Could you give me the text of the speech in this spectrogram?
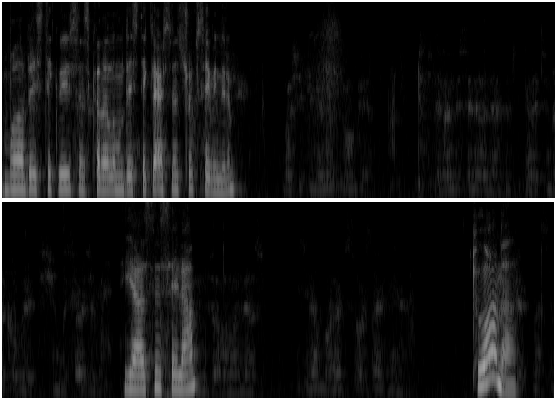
Bana destek verirseniz, kanalımı desteklerseniz çok sevinirim. Başhekim emekli oldu ya. İşte ben de seni önerdim. Yönetim de kabul etti. Şimdi sadece Yasin selam. imzalaman lazım. İcran bana bir sorsaydın ya. Tuana. Etmeyeceksen...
